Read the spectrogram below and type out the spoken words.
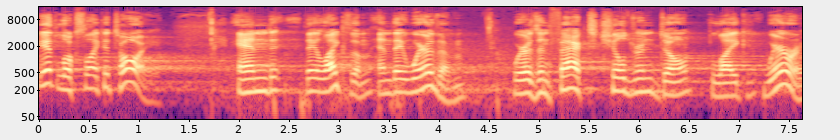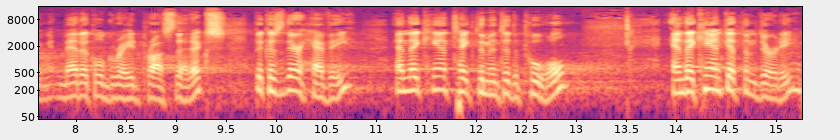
it looks like a toy. And they like them and they wear them. Whereas, in fact, children don't like wearing medical grade prosthetics because they're heavy and they can't take them into the pool and they can't get them dirty.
